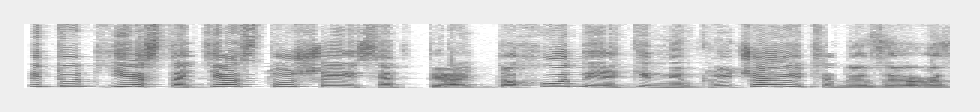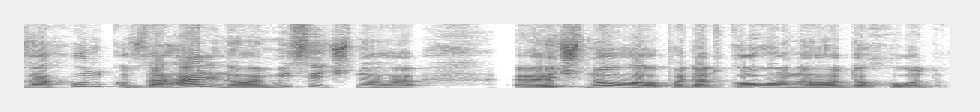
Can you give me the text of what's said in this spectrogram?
і тут є стаття 165 доходи, які не включаються до розрахунку загального місячного е, річного оподаткованого доходу.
